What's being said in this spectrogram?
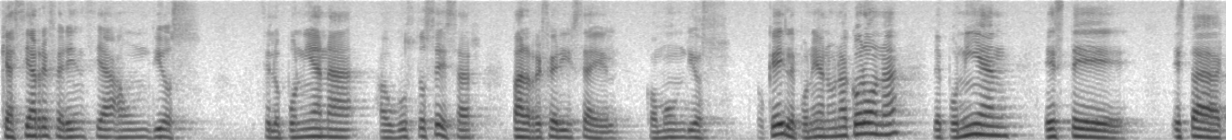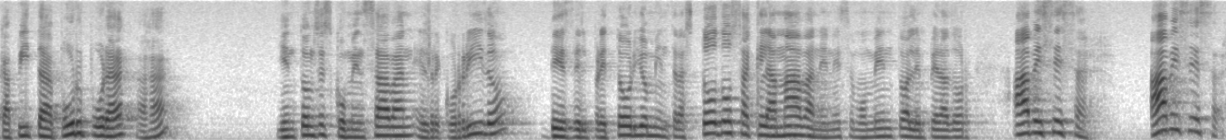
que hacía referencia a un dios. Se lo ponían a Augusto César para referirse a él como un dios. Le ponían una corona, le ponían este, esta capita púrpura, ajá, y entonces comenzaban el recorrido desde el pretorio mientras todos aclamaban en ese momento al emperador, Ave César, Ave César.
